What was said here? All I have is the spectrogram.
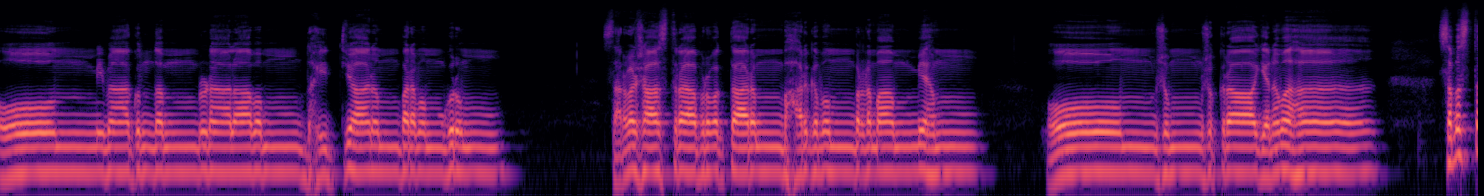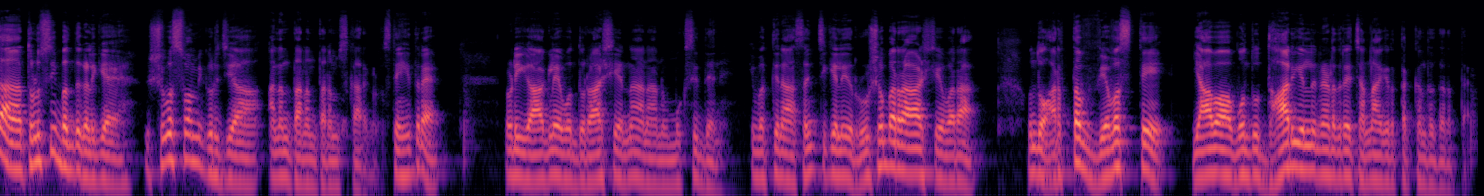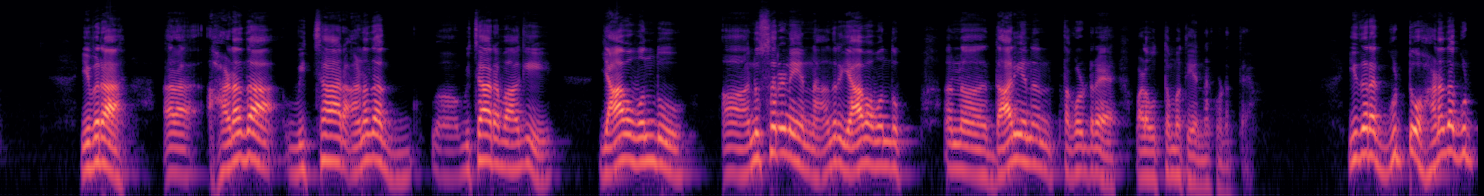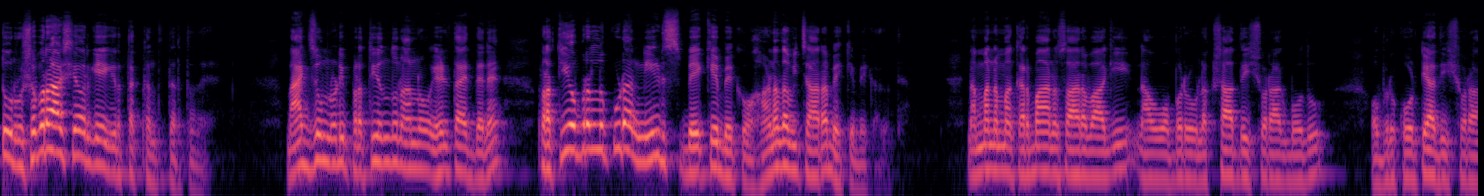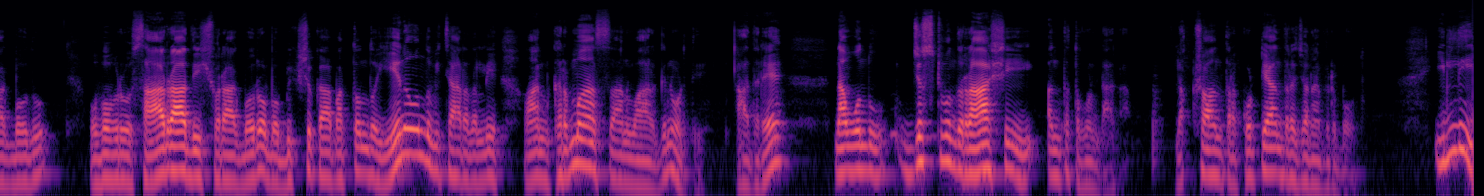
ಓಂ ಇಮಾಕುಂದಂ ಮೃಣಾಲಾಭಂ ದೈತ್ಯಾನಂ ಪರಮಂ ಗುರುಂ ಸರ್ವಶಾಸ್ತ್ರ ಪ್ರವಕ್ತಾರಂ ಭಾರ್ಗವಂ ಪ್ರಣಮಾಮ್ಯಹಂ ಓಂ ಶುಂ ಶುಕ್ರಾಯ ನಮಃ ಸಮಸ್ತ ತುಳಸಿ ಬಂಧುಗಳಿಗೆ ಶಿವಸ್ವಾಮಿ ಗುರುಜಿಯ ಅನಂತ ಅನಂತ ನಮಸ್ಕಾರಗಳು. ಸ್ನೇಹಿತರೆ, ನೋಡಿ ಈಗಾಗಲೇ ಒಂದು ರಾಶಿಯನ್ನು ನಾನು ಮುಗಿಸಿದ್ದೇನೆ. ಇವತ್ತಿನ ಸಂಚಿಕೆಯಲ್ಲಿ ಋಷಭ ರಾಶಿಯವರ ಒಂದು ಅರ್ಥವ್ಯವಸ್ಥೆ ಯಾವ ಒಂದು ದಾರಿಯಲ್ಲಿ ನಡೆದರೆ ಚೆನ್ನಾಗಿರ್ತಕ್ಕಂಥದ್ದಿರುತ್ತೆ. ಇವರ ಹಣದ ವಿಚಾರ, ಹಣದ ವಿಚಾರವಾಗಿ ಯಾವ ಒಂದು ಅನುಸರಣೆಯನ್ನು, ಅಂದರೆ ಯಾವ ಒಂದು ದಾರಿಯನ್ನು ತಗೊಂಡ್ರೆ ಭಾಳ ಉತ್ತಮತೆಯನ್ನು ಕೊಡುತ್ತೆ. ಇದರ ಗುಟ್ಟು, ಹಣದ ಗುಟ್ಟು ವೃಷಭರಾಶಿಯವ್ರಿಗೆ ಹೇಗಿರ್ತಕ್ಕಂಥದ್ದು ಇರ್ತದೆ. ಮ್ಯಾಕ್ಸಿಮಮ್ ನೋಡಿ ಪ್ರತಿಯೊಂದು ನಾನು ಹೇಳ್ತಾ ಇದ್ದೇನೆ ಪ್ರತಿಯೊಬ್ಬರಲ್ಲೂ ಕೂಡ ನೀಡ್ಸ್ ಬೇಕೇ ಬೇಕು, ಹಣದ ವಿಚಾರ ಬೇಕೇ ಬೇಕಾಗುತ್ತೆ. ನಮ್ಮ ನಮ್ಮ ಕರ್ಮಾನುಸಾರವಾಗಿ ನಾವು ಒಬ್ಬರು ಲಕ್ಷಾಧೀಶ್ವರ ಆಗ್ಬೋದು ಒಬ್ಬರು ಕೋಟ್ಯಾಧೀಶ್ವರ ಆಗ್ಬೋದು ಒಬ್ಬೊಬ್ಬರು ಸಾರಾಧೀಶ್ವರ ಆಗ್ಬೋದು ಒಬ್ಬ ಭಿಕ್ಷುಕ, ಮತ್ತೊಂದು ಏನೋ ಒಂದು ವಿಚಾರದಲ್ಲಿ ಆನ್ ಕರ್ಮಾಸ್ ಅನ್ನುವಾಗ ನೋಡ್ತೀವಿ. ಆದರೆ ನಾವು ಒಂದು ಜಸ್ಟ್ ಒಂದು ರಾಶಿ ಅಂತ ತಗೊಂಡಾಗ, ಲಕ್ಷಾಂತರ, ಕೋಟ್ಯಾಂತರ ಜನವಿರ್ಬೋದು ಇಲ್ಲಿ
